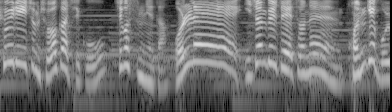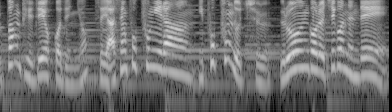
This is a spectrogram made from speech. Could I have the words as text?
효율이 좀 좋아가지고 찍었습니다. 원래 이전 빌드에서는 번개 몰빵 빌드였거든요. 그래서 야생 폭풍이랑 이 폭풍 노출 이런 거를 찍었는데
